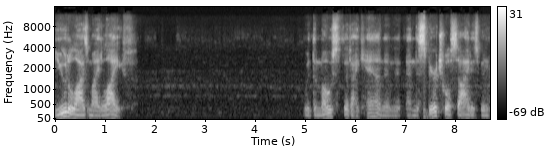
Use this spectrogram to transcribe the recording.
utilize my life with the most that I can. And, and the spiritual side has been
